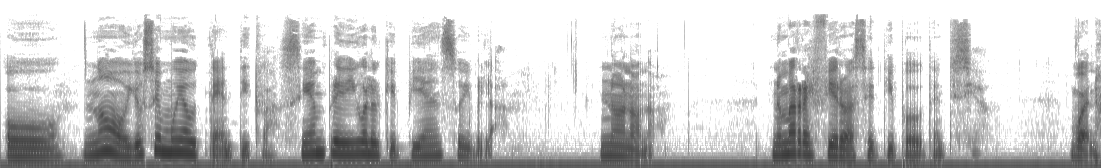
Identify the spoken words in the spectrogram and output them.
O no, yo soy muy auténtica, siempre digo lo que pienso y bla. No, no, no. No me refiero a ese tipo de autenticidad. Bueno,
